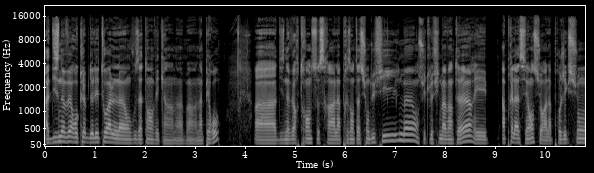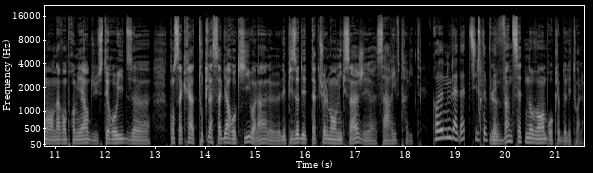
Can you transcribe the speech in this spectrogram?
à 19h au club de l'Étoile, on vous attend avec un, un, un apéro. À 19h30, ce sera la présentation du film, ensuite le film à 20h et après la séance, il y aura la projection en avant-première du Steroids euh, consacré à toute la saga Rocky. Voilà, l'épisode est actuellement en mixage et euh, ça arrive très vite. Redonne-nous la date, s'il te plaît. Le 27 novembre au Club de l'Étoile.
